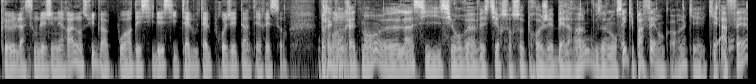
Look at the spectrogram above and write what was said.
que l'Assemblée générale ensuite va pouvoir décider si tel ou tel projet est intéressant. Donc, Très on- concrètement, euh, là, si, si on veut investir sur ce projet Bellerin que vous annoncez, qui n'est pas fait encore, hein, qui, est, qui est à faire,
